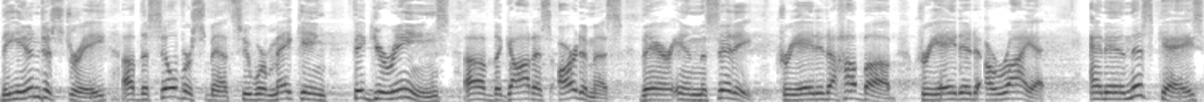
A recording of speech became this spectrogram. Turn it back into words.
the industry of the silversmiths who were making figurines of the goddess Artemis there in the city, created a hubbub, created a riot. And in this case,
